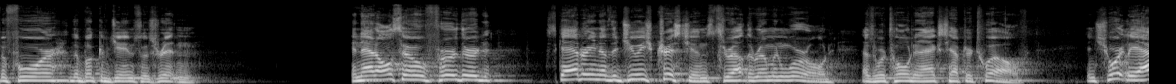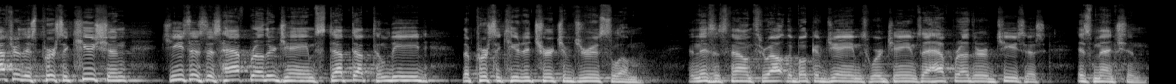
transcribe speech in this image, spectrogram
before the book of James was written. And that also furthered scattering of the Jewish Christians throughout the Roman world, as we're told in Acts chapter 12. And shortly after this persecution, Jesus' half brother James stepped up to lead the persecuted church of Jerusalem. And this is found throughout the book of James, where James, a half brother of Jesus, is mentioned.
